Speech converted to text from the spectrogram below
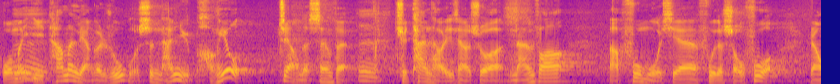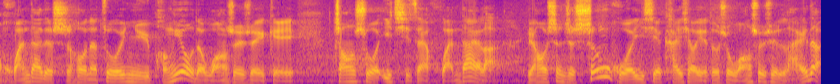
我们以他们两个如果是男女朋友。这样的身份，嗯，去探讨一下，说男方啊，父母先付的首付，然后还贷的时候呢，作为女朋友的王睡睡给张硕一起在还贷了，然后甚至生活一些开销也都是王睡睡来的，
